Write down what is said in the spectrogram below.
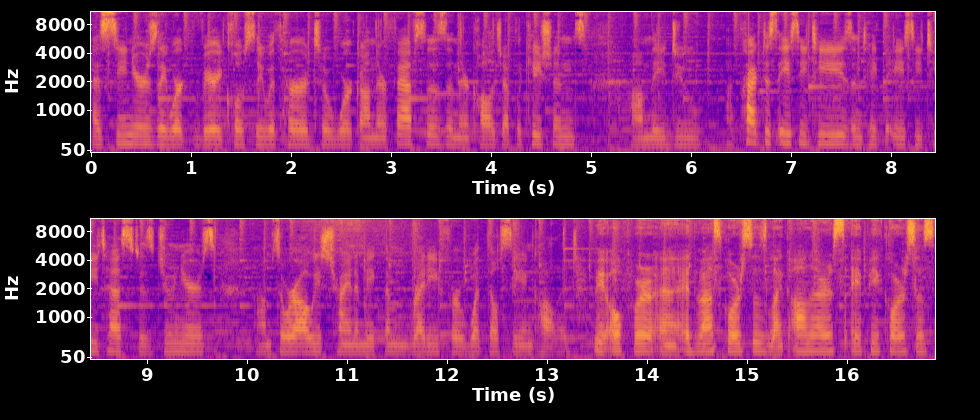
As seniors, they work very closely with her to work on their FAFSAs and their college applications. Um, they do uh, practice ACTs and take the ACT test as juniors. Um, so we're always trying to make them ready for what they'll see in college. We offer uh, advanced courses like honors, AP courses.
